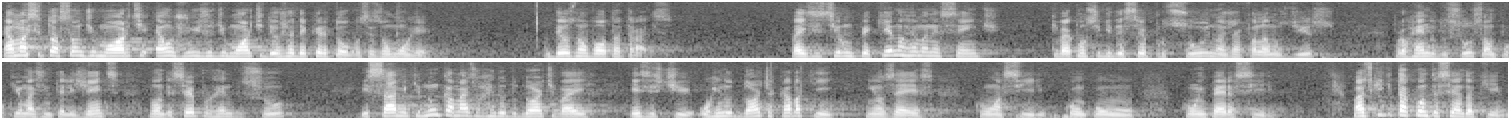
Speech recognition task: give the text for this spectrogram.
É uma situação de morte, é um juízo de morte, Deus já decretou, vocês vão morrer. Deus não volta atrás. Vai existir um pequeno remanescente que vai conseguir descer para o sul, nós já falamos disso, para o Reino do Sul, são um pouquinho mais inteligentes, vão descer para o Reino do Sul e sabem que nunca mais o Reino do Norte vai existir. O Reino do Norte acaba aqui, em Oséias, com, Síria, com, com, com o Império Assírio. Mas o que está acontecendo aqui?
